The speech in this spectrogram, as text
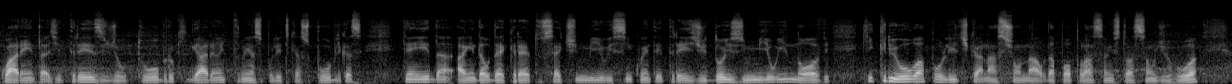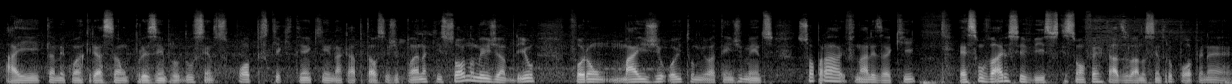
40 de 13 de outubro, que garante também as políticas públicas, tem ainda, ainda o decreto 7053 de 2009, que criou a política nacional da população em situação de rua, aí também com a criação, por exemplo, dos centros POPs, que, que tem aqui na capital sergipana, que só no mês de abril foram mais de 8 mil atendimentos. Só para finalizar aqui, é, são vários serviços que são ofertados lá no Centro Pop, né?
